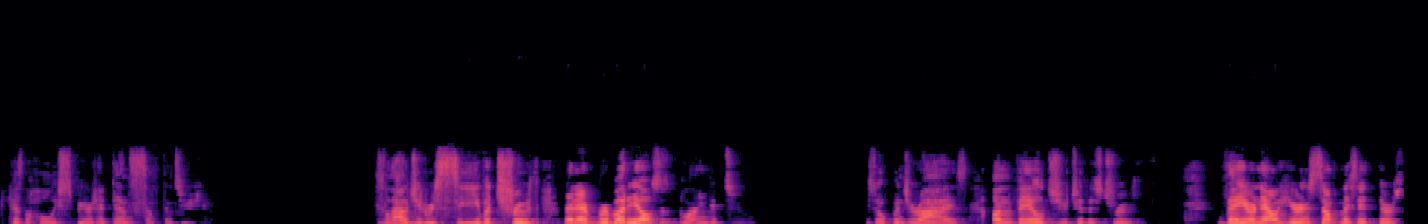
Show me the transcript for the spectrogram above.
Because the Holy Spirit had done something to you. He's allowed you to receive a truth that everybody else is blinded to. He's opened your eyes, unveiled you to this truth. They are now hearing something. They say, There's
